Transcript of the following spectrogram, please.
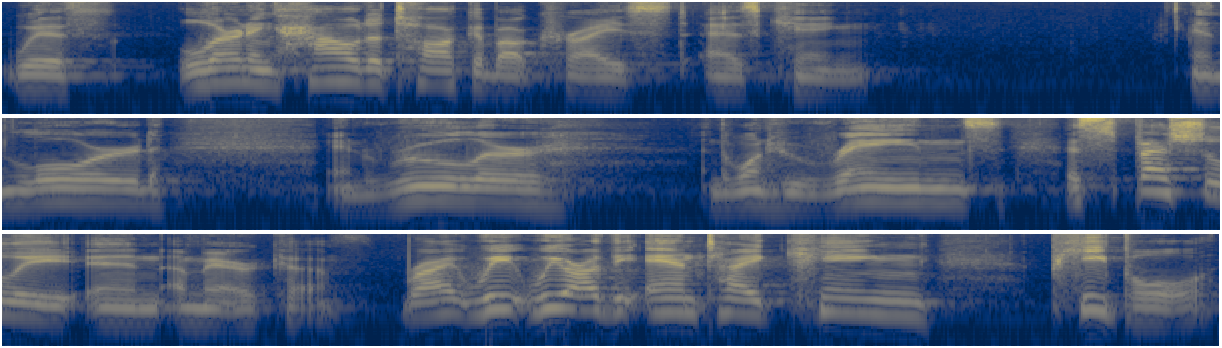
with learning how to talk about Christ as King and Lord and ruler and the one who reigns, especially in America, right? We, we are the anti king people.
